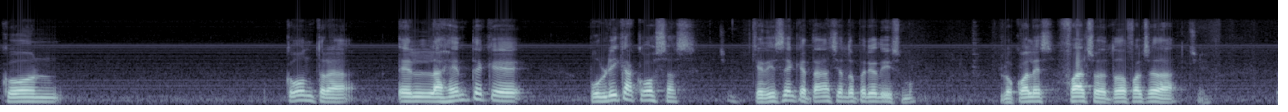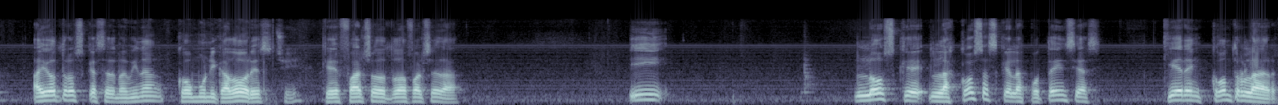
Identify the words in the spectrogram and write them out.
con contra la gente que publica cosas que dicen que están haciendo periodismo, lo cual es falso de toda falsedad. Hay otros que se denominan comunicadores, que es falso de toda falsedad y los que, las cosas que las potencias quieren controlar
